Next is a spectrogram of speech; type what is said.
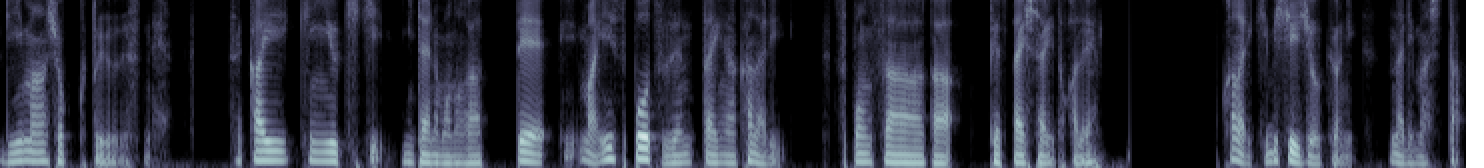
リーマンショックというですね、世界金融危機みたいなものがあって、まあ e スポーツ全体がかなりスポンサーが撤退したりとかで、かなり厳しい状況になりました。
